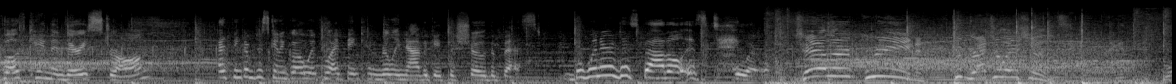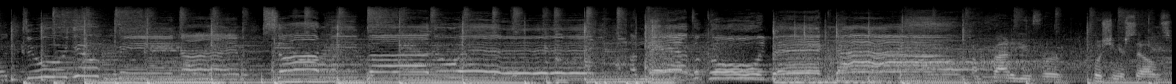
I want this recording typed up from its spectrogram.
both came in very strong. I think I'm just going to go with who I think can really navigate the show the best. The winner of this battle is Tayler. Tayler Green, congratulations. What do you mean I'm sorry by the way? I'm never going back now. I'm proud of you for pushing yourselves.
